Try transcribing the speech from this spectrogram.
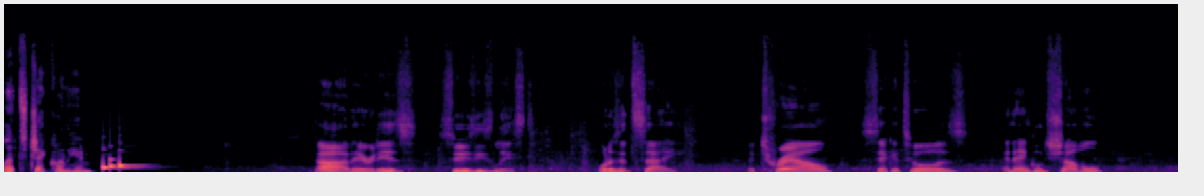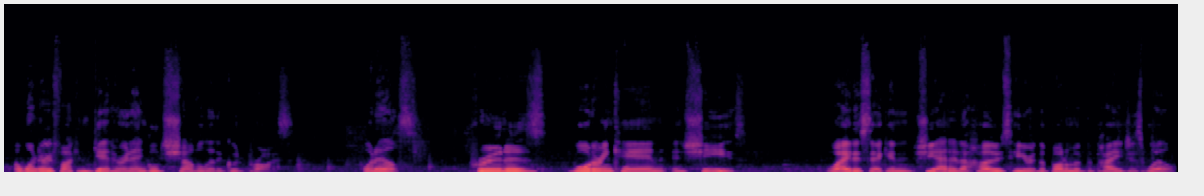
Let's check on him. Ah, there it is. Susie's list. What does it say? A trowel, secateurs, an angled shovel. I wonder if I can get her an angled shovel at a good price. What else? Pruners, watering can, and shears. Wait a second, she added a hose here at the bottom of the page as well.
